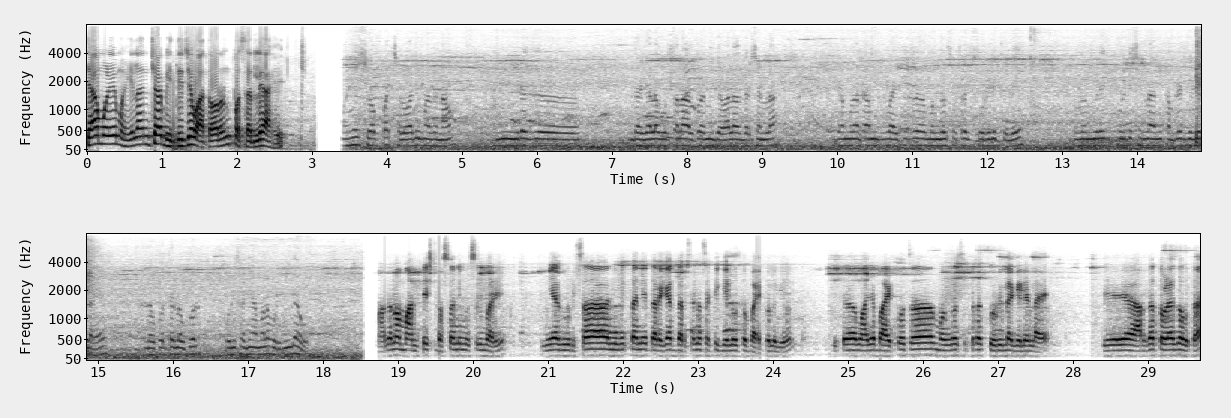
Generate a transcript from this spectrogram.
त्यामुळे महिलांच्या भीतीचे वातावरण पसरले आहे. महेश शिवप्पा छलवादी माझं नाव. मी मिरज दर्ग्याला उरसाला आलतो आम्ही देवाला दर्शनला. त्यामुळे आता आमची बायकोचं मंगलसूत्र चोरीला केले. म्हणून मिरज पोलीस स्टेशनला आम्ही कंप्लेंट दिलेलं आहे. लवकर तर लवकर पोलिसांनी आम्हाला हुडकून द्यावं. माझं नाव मानतेश बसवणी मुसलमारी. मी आज उरसा निमित्ताने दर्ग्यात दर्शनासाठी गेलो होतो बायकोला घेऊन. तिथं माझ्या बायकोचं मंगळसूत्र चोरीला गेलेलं आहे. ते अर्धा तोळ्याचा होता.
